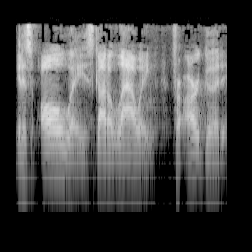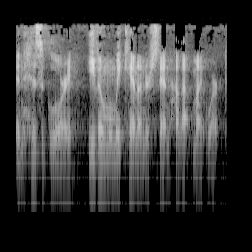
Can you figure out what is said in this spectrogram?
It is always God allowing for our good and His glory, even when we can't understand how that might work.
